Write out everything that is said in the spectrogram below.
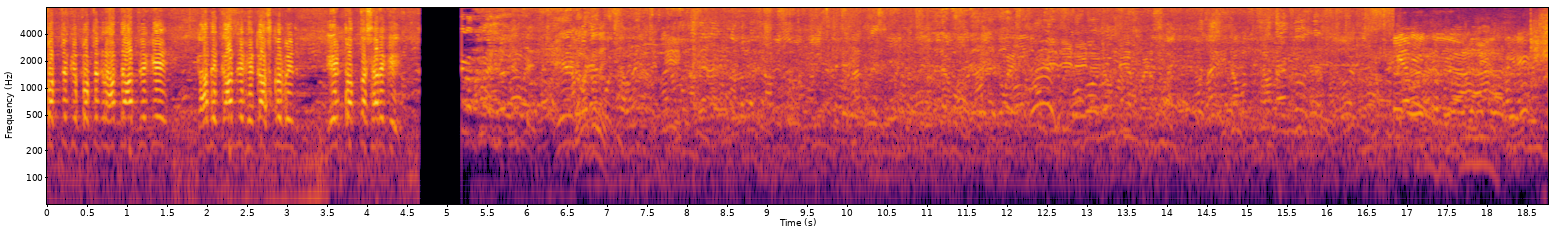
প্রত্যেকে প্রত্যেকের হাতে হাত রেখে কাঁধে কাজ রেখে কাজ করবেন, এই প্রত্যাশা রেখে সাধারণ সম্পাদক প্রার্থী, সাধারণ সম্পাদক প্রার্থী রেখে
